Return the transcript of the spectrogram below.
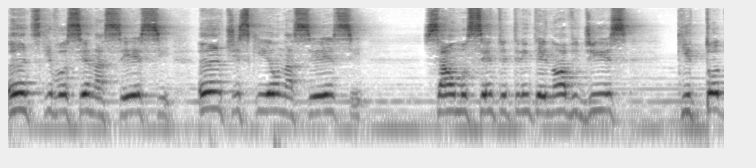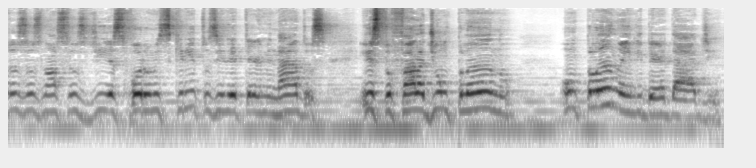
antes que você nascesse, antes que eu nascesse. Salmo 139 diz que todos os nossos dias foram escritos e determinados. Isto fala de um plano, um plano em liberdade.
